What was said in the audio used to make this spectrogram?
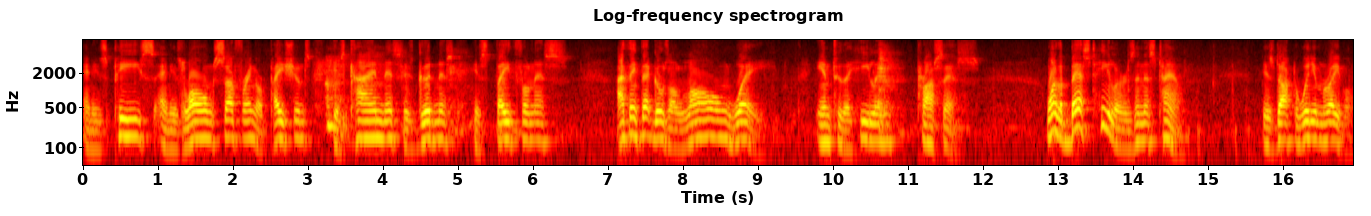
and his peace and his long suffering or patience, his kindness, his goodness, his faithfulness. I think that goes a long way into the healing process. One of the best healers in this town is Dr. William Rabel.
